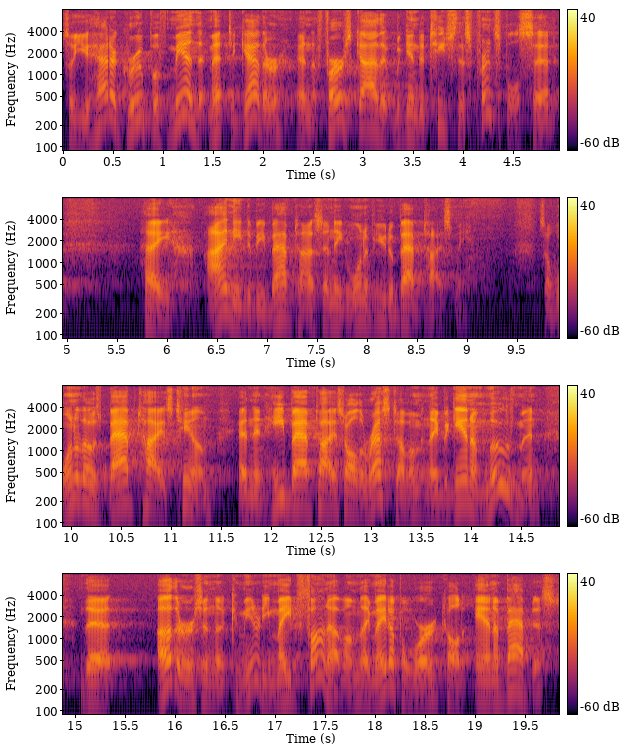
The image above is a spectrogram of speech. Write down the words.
So you had a group of men that met together, and the first guy that began to teach this principle said, hey, I need to be baptized. I need one of you to baptize me. So one of those baptized him, and then he baptized all the rest of them, and they began a movement that others in the community made fun of them. They made up a word called Anabaptist,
